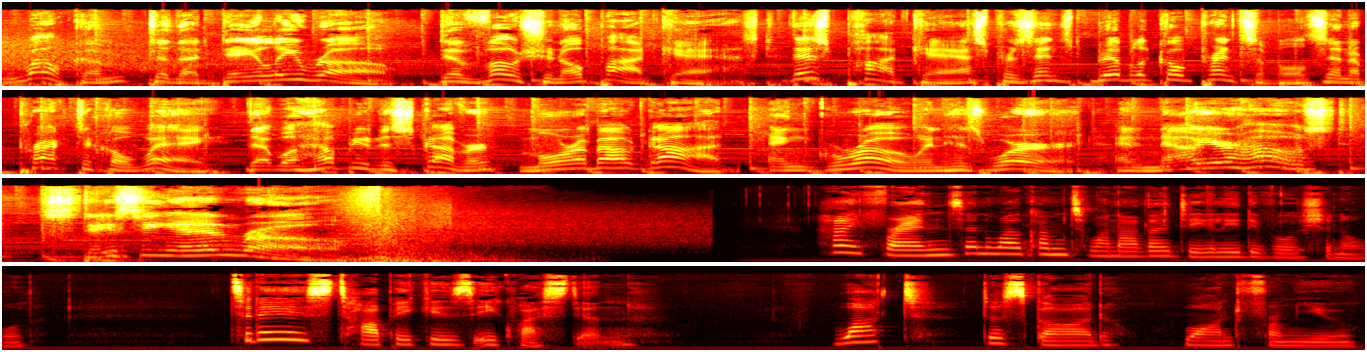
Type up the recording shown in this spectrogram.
Welcome to the Daily Row Devotional Podcast. This podcast presents biblical principles in a practical way that will help you discover more about God and grow in His Word. And now, your host, Stacy Ann Rowe. Hi, friends, and welcome to another daily devotional. Today's topic is a question What does God want from you?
